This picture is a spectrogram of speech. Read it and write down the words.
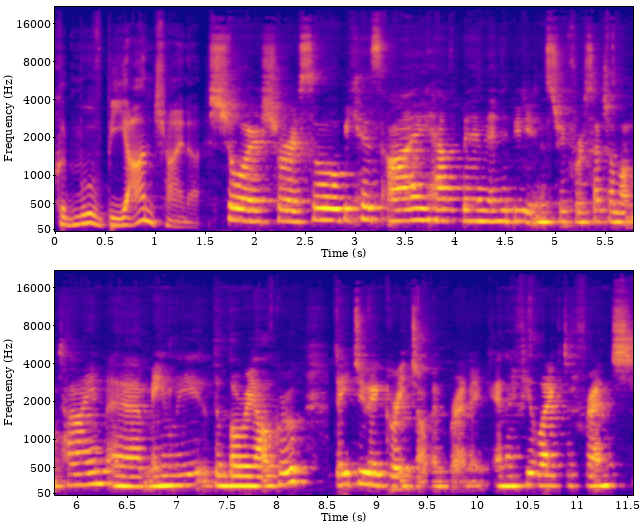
could move beyond China? Sure, sure. So, because I have been in the beauty industry for such a long time, uh, mainly the L'Oreal group, they do a great job in branding. And I feel like the French,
